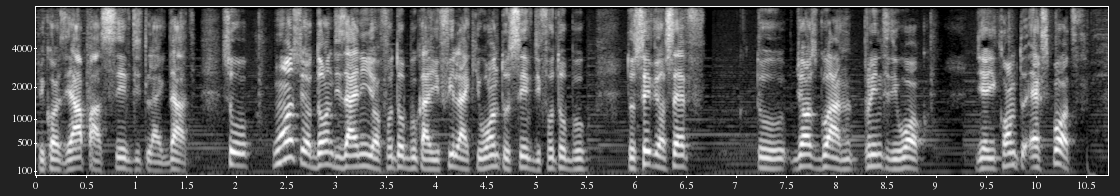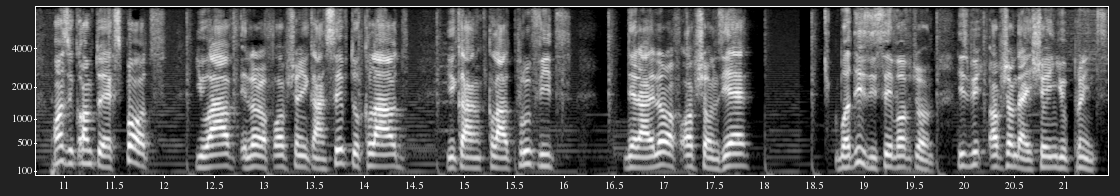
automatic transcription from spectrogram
because the app has saved it like that. So once you're done designing your photo book and you feel like you want to save the photo book to save yourself to just go and print the work then you come to export. Once you come to export you have a lot of options. You can save to cloud. You can cloud proof it. There are a lot of options here but this is the save option. This option that is showing you print.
